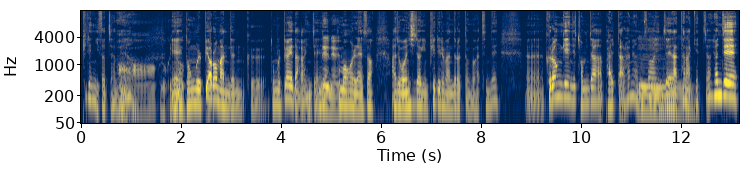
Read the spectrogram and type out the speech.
피리는 있었잖아요. 아, 그렇군요. 예, 동물 뼈로 만든 그 동물 뼈에다가 이제 네네. 구멍을 내서 아주 원시적인 피리를 만들었던 것 같은데 어, 그런 게 이제 점자 발달하면서 음. 이제 나타났겠죠. 현재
